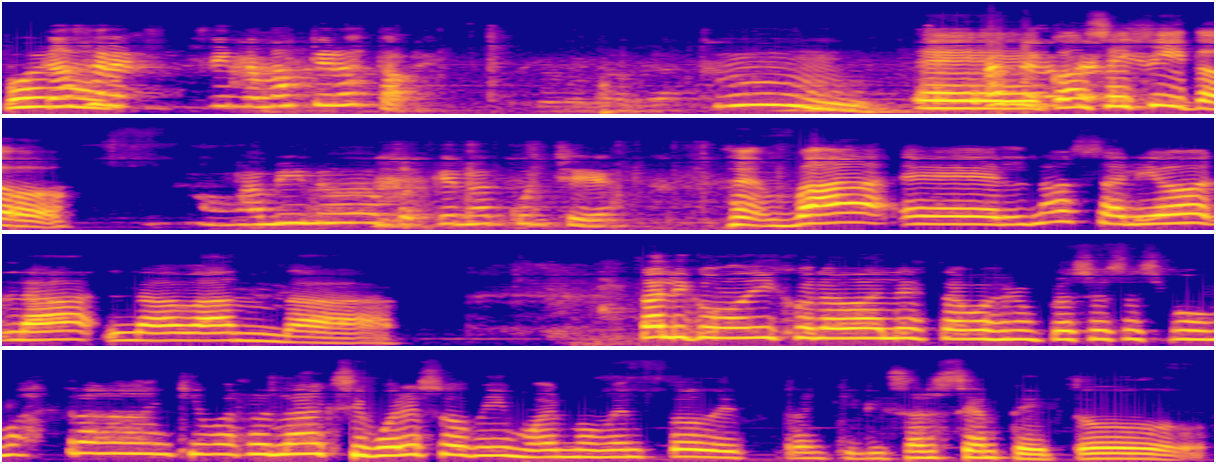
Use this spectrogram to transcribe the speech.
Bueno, Cáncer es el signo más tiro hasta ahora. Mm, eh, Ah, consejito. no, a mí no, porque no escuché. Va, eh, nos salió la lavanda. Tal y como dijo la Vale, estamos en un proceso así como más tranqui, más relax, y por eso mismo es el momento de tranquilizarse ante todo.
